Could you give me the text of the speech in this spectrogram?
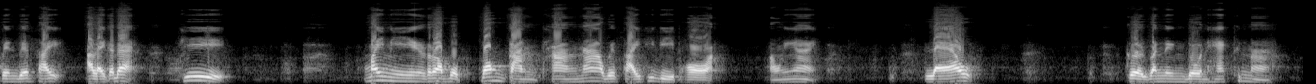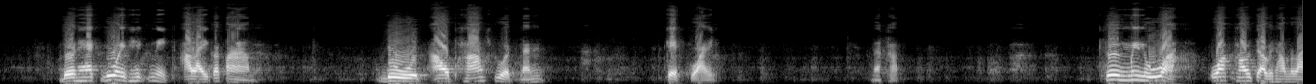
เป็นเว็บไซต์อะไรก็ได้ ที่ไม่มีระบบป้องกันทางหน้าเว็บไซต์ที่ดีพอ เอาง่ายๆ แล้วเกิดวันหนึ่งโดนแฮ็กขึ้นมา โดนแฮ็กด้วยเทคนิคอะไรก็ตาม ดูดเอาพาสเวิร์ดนั้น เก็บไว้นะครับ ซึ่งไม่รู้อะว่าเขาจะไปทำอะไร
